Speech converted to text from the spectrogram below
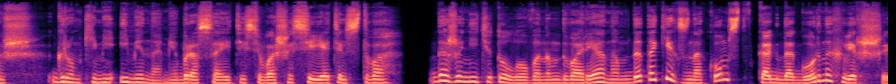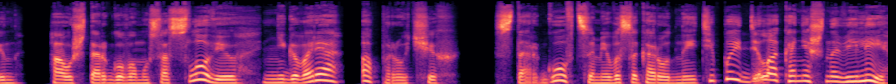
уж громкими именами бросаетесь, ваше сиятельство. Даже не титулованным дворянам до таких знакомств, как до горных вершин. А уж торговому сословию, не говоря о прочих. С торговцами высокородные типы дела, конечно, вели,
